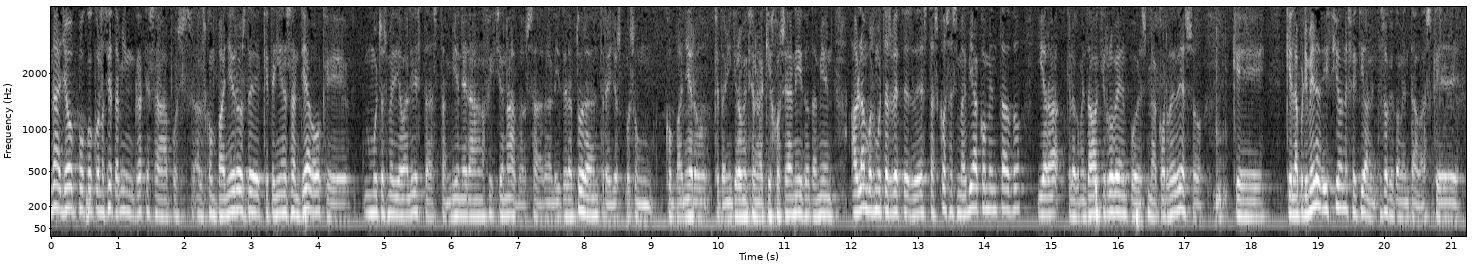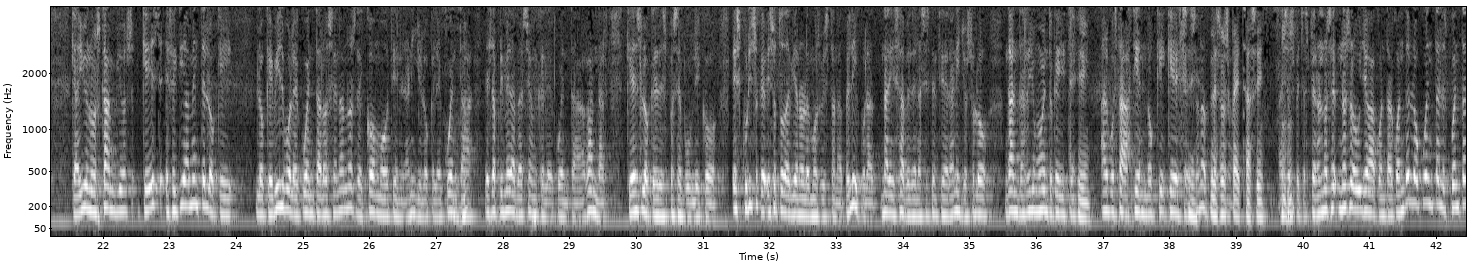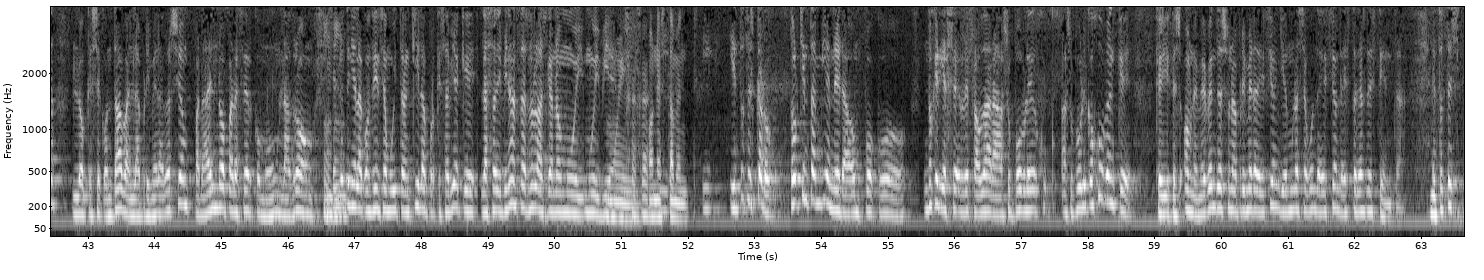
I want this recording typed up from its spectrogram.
Nada, yo poco conocía también gracias a, pues, a los compañeros de, que tenía en Santiago, que muchos medievalistas también eran aficionados a la literatura, entre ellos pues un compañero que también quiero mencionar aquí, José Anido, también hablamos muchas veces de estas cosas y me había comentado, y ahora que lo comentaba aquí Rubén, pues me acordé de eso, que, que la primera edición efectivamente es lo que comentabas, que, que hay unos cambios, que es efectivamente lo que lo que Bilbo le cuenta a los enanos de cómo tiene el anillo, lo que le cuenta, es la primera versión que le cuenta a Gandalf, que es lo que después se publicó. Es curioso que eso todavía no lo hemos visto en la película, nadie sabe de la existencia del anillo, solo Gandalf hay un momento que dice, Sí. algo está haciendo, ¿qué, qué es eso? ¿no? Le Pero sospecha, sí. Hay sospechas, pero no se, no se lo llega a contar. Cuando él lo cuenta, les cuenta lo que se contaba en la primera versión, para él no parecer como un ladrón. Él no tenía la conciencia muy tranquila porque sabía que las adivinanzas no las ganó muy, muy bien. Muy honestamente. Y, y entonces, claro, Tolkien también era un poco... No quería ser defraudar a su, pobre, a su público joven que, que dices, hombre, me vendes una primera edición y en una segunda edición la historia es distinta. Entonces,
